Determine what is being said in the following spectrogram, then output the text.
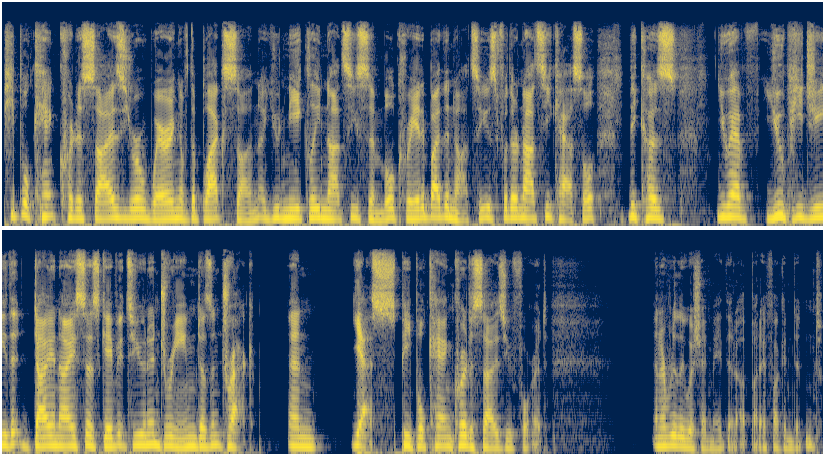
people can't criticize your wearing of the Black Sun, a uniquely Nazi symbol created by the Nazis for their Nazi castle, because you have UPG that Dionysus gave it to you in a dream doesn't track. And yes, people can criticize you for it. And I really wish I made that up, but I fucking didn't.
